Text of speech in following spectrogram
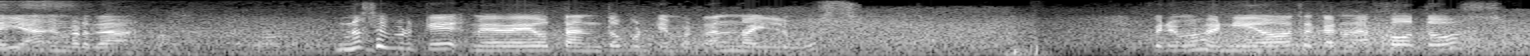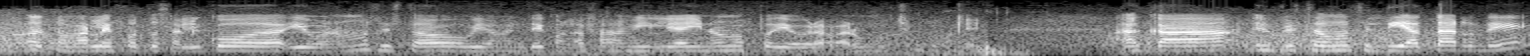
En verdad. No sé por qué me veo tanto, porque en verdad no hay luz. Pero hemos venido a sacar unas fotos, a tomarle fotos al Coda Y bueno, hemos estado obviamente con la familia y no hemos podido grabar mucho porque Acá empezamos el día tarde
